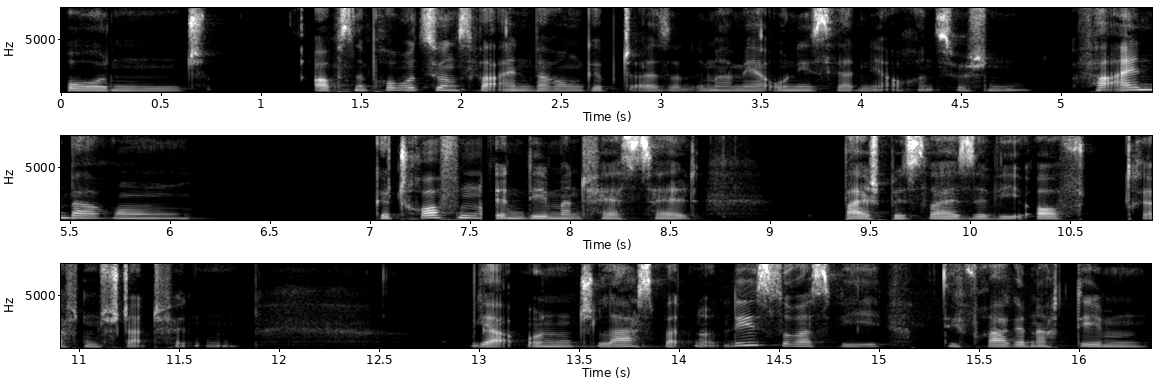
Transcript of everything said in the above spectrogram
und ob es eine Promotionsvereinbarung gibt. Also immer mehr Unis werden ja auch inzwischen Vereinbarungen getroffen, indem man festhält, beispielsweise wie oft Treffen stattfinden. Ja, und last but not least, sowas wie die Frage nach dem,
